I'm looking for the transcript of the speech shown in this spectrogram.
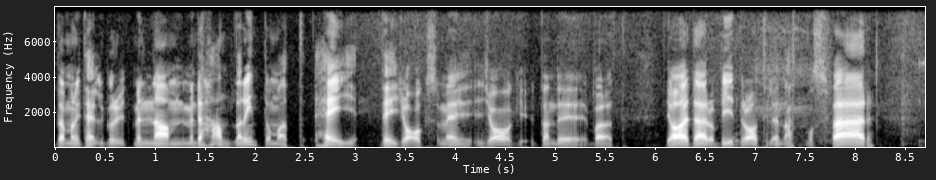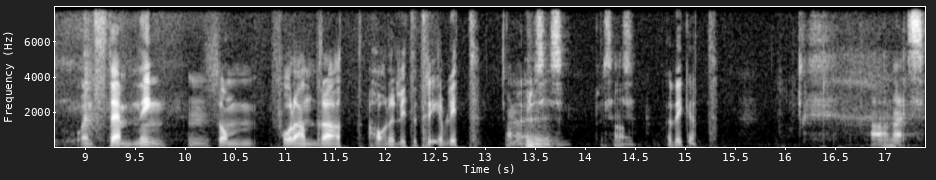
där man inte heller går ut med namn, men det handlar inte om att hej, det är jag som är jag, utan det är bara att jag är där och bidrar till en atmosfär och en stämning mm. som får andra att ha det lite trevligt. Ja, men precis. Precis. Ja, det är gött. Ja, nice.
